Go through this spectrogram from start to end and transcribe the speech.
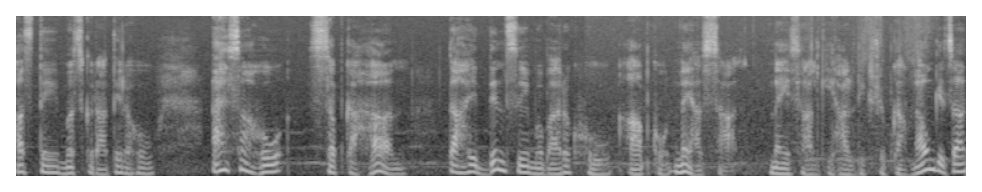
हँसते मुस्कुराते रहो। ऐसा हो सबका हाल ताहे दिल से मुबारक हो आपको नया साल। नए साल की हार्दिक शुभकामनाओं के साथ।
